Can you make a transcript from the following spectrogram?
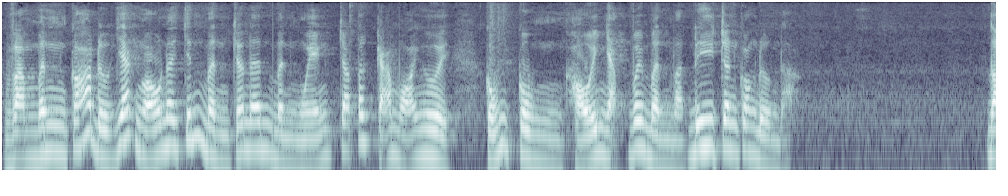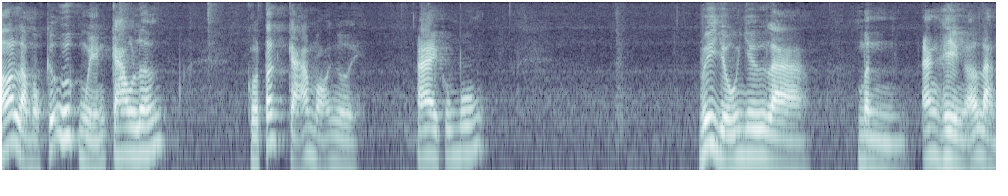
Và mình có được giác ngộ nơi chính mình, cho nên mình nguyện cho tất cả mọi người cũng cùng hội nhập với mình và đi trên con đường đó. Đó là một cái ước nguyện cao lớn của tất cả mọi người. Ai cũng muốn. Ví dụ như là mình ăn hiền ở lành,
